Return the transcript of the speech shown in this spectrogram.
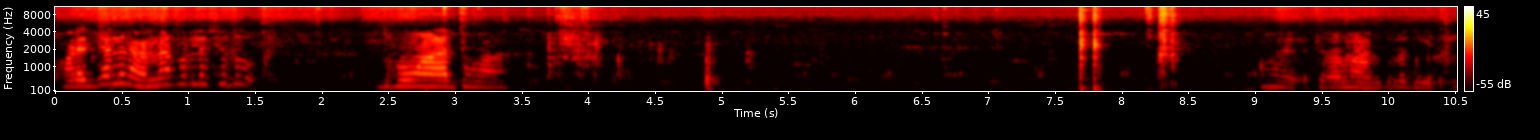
খড়ের জালে রান্না করলে শুধু ধোঁয়া ধোঁয়া হয়ে গেছে এবার মাছগুলো দিয়ে দেবো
